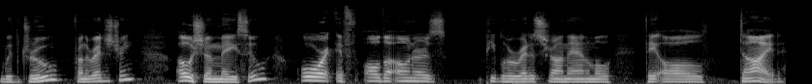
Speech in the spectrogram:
withdrew from the registry, osha mesu, or if all the owners people who registered on the animal, they all died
